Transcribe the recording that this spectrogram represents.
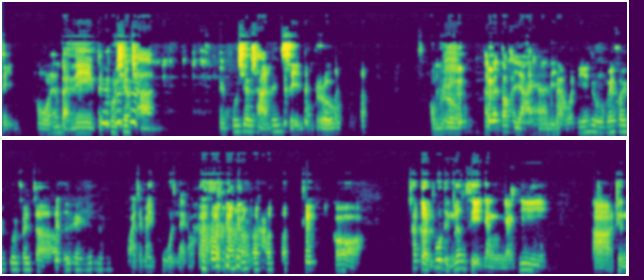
ศีลโอ้โหท่านแบนนี่เป็นผู้เชี่ยวชาญ เป็นผู้เชี่ยวชาญเรื่องศีลผมรู้ ผมรู้ท่านแบนต้องขยายฮะอันนี้แต่วันนี้ดูไม่ค่อยพูดค่อยจาเรื่องนิดนึงว่าจะไม่พูดแล้วก็ครับก็ถ้าเกิดพูดถึงเรื่องศีลอย่างอย่างที่อ่า ถึง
